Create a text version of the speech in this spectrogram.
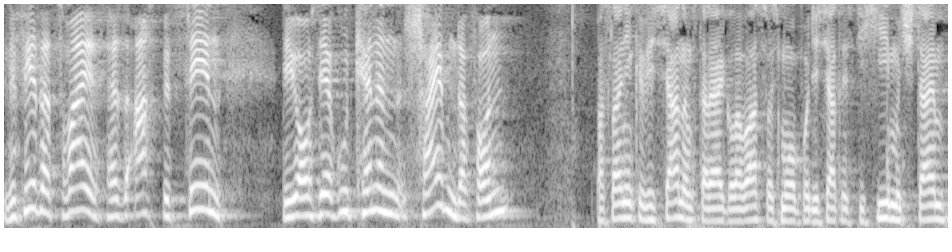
In Epheser 2, Verse 8 bis 10, die wir auch sehr gut kennen, schreiben davon, Послание к Ефесянам, 2 глава, с 8 по 10 стихи, мы читаем,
